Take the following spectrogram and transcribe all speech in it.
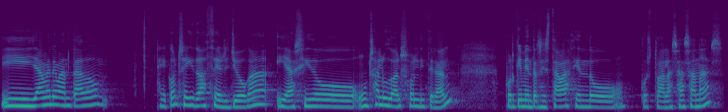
Y ya me he levantado he conseguido hacer yoga y ha sido un saludo al sol literal, porque mientras estaba haciendo pues todas las asanas,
